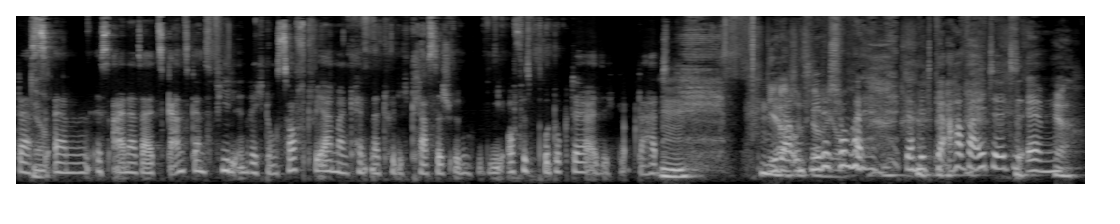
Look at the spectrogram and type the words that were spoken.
Das ja. ähm, ist einerseits ganz, ganz viel in Richtung Software. Man kennt natürlich klassisch irgendwie die Office-Produkte. Also ich glaube, da hat mhm ja, und jede schon mal damit gearbeitet. Ähm, ja.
